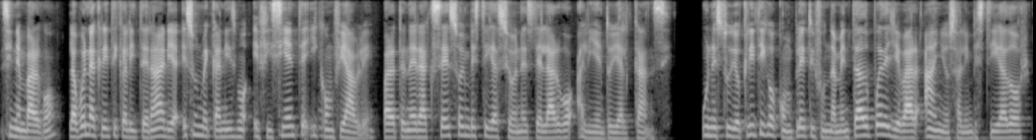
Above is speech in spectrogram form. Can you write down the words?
Sin embargo, la buena crítica literaria es un mecanismo eficiente y confiable para tener acceso a investigaciones de largo aliento y alcance. Un estudio crítico completo y fundamentado puede llevar años al investigador,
